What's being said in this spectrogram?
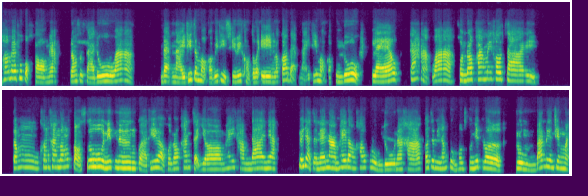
พ่อแม่ผู้ปกครองเนี่ย ลองศึกษาดูว่าแบบไหนที่จะเหมาะกับวิถีชีวิตของตัวเอง แล้วก็แบบไหนที่เหมาะกับคุณลูก แล้วถ้าหากว่าคนรอบข้างไม่เข้าใจ ต้องค่อนข้างต้องต่อสู้นิดนึงกว่าที่แบบคนรอบข้างจะยอมให้ทำได้เนี่ยก็อยากจะแนะนำให้ลองเข้ากลุ่มดูนะคะ ก็จะมีทั้งกลุ่ม Homeschool Network กลุ่มบ้านเรียนเชียงใหม่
